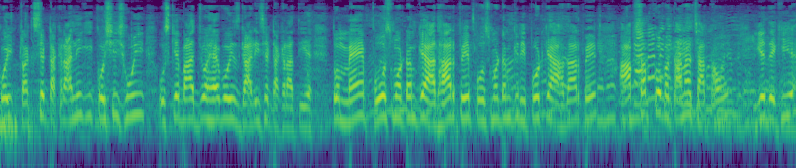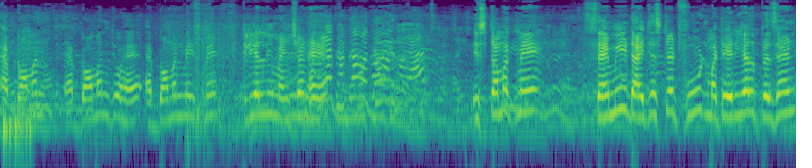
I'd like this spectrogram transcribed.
कोई ट्रक से टकराने की कोशिश हुई, उसके बाद जो है वो इस गाड़ी से टकराती है। तो मैं पोस्टमार्टम के आधार पे, पोस्टमार्टम की रिपोर्ट के आधार पे आप सबको बताना चाहता हूँ। ये देखिए, एब्डोमन, एबडोमन जो है, एब्डोमन में इसमें क्लियरली मेंशन है। स्टमक में semi digested food material present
